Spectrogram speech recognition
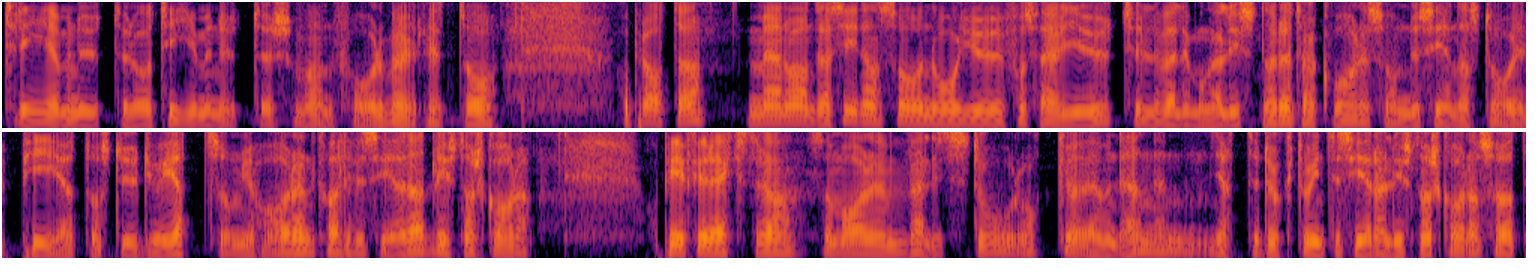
tre minuter och tio minuter som man får möjlighet att, att prata. Men å andra sidan så når ju Få Sverige ut till väldigt många lyssnare tack vare som nu senast då är P1 och Studio 1 som ju har en kvalificerad lyssnarskara. Och P4 Extra som har en väldigt stor och även den en jätteduktig och intresserad lyssnarskara. Så att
